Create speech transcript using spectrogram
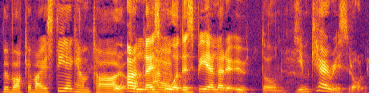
bevakar varje steg han tar. Och alla är skådespelare utom Jim Carreys roll.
